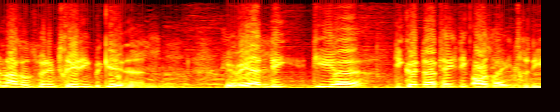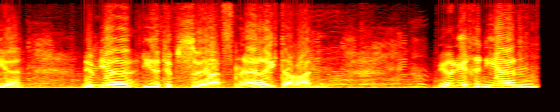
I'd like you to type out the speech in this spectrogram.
Dann lass uns mit dem Training beginnen. Wir werden dir die Göttertechnik ausweichen trainieren. Nimm dir diese Tipps zu Herzen, erinnere dich daran. Während wir trainieren,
